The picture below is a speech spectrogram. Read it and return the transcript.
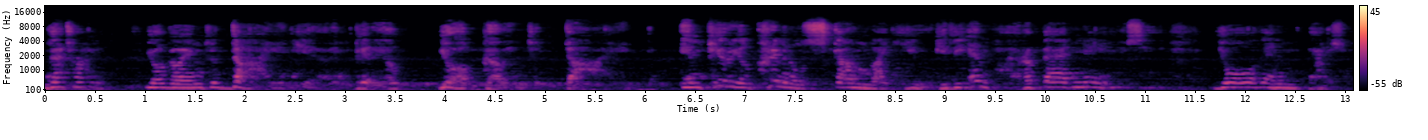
that's right. You're going to die in here, Imperial. You're going to die. Imperial criminal scum like you give the Empire a bad name, you see. You're an embarrassment.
